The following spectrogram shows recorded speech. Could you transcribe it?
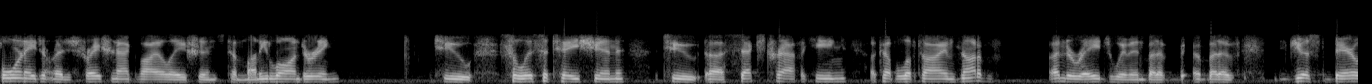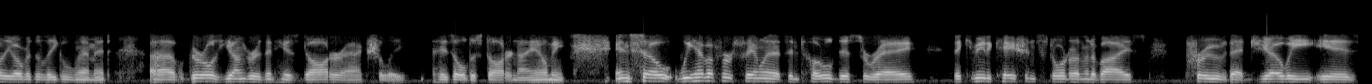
Foreign Agent Registration Act violations to money laundering to solicitation, to uh, sex trafficking a couple of times, not of underage women, but of but of just barely over the legal limit. Uh, girls younger than his daughter, actually, his oldest daughter Naomi, and so we have a first family that's in total disarray. The communication stored on the device prove that Joey is,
